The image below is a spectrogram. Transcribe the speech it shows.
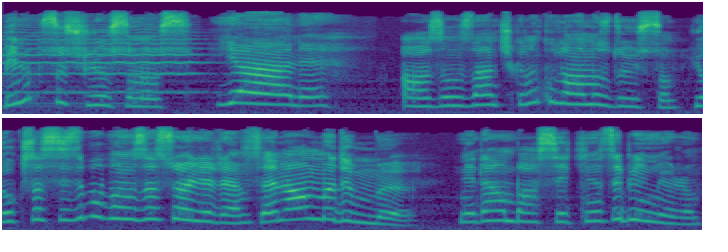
Beni mi suçluyorsunuz? Yani Ağzınızdan çıkanı kulağınız duysun. Yoksa sizi babanıza söylerim. Sen almadın mı? Neden bahsettiğinizi bilmiyorum.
